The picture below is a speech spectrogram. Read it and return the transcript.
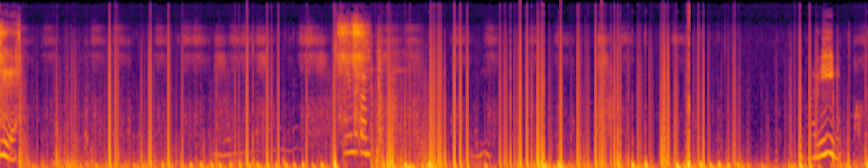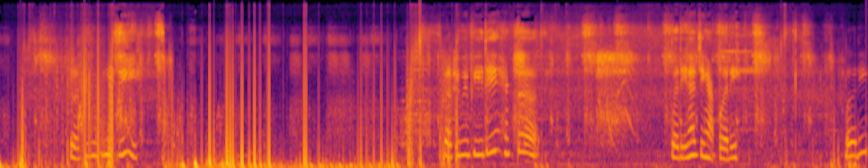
นี่เนี่ยนี่มากันมานี่มานี่เปิด PVP ดิเปิด PVP ดิแฮกเกอร์ เปิดดีแน่จริงอะ เปิดดิ เปิดดิ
